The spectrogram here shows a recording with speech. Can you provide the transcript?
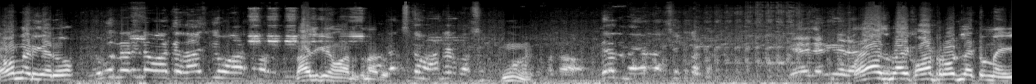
ఎవరిని అడిగారు? రాజకీయం ఆడుతున్నారు ప్రయాజ్ బాయ్ కోట రోడ్లు ఎట్టున్నాయి?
